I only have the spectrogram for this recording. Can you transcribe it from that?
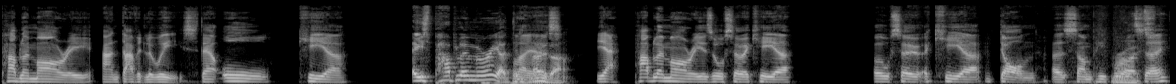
Pablo Mari, and David Luiz. They're all Kia Is Pablo Maria? I didn't players. know that. Yeah, Pablo Mari is also a Kia, also a Kia Don, as some people Right. would say.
